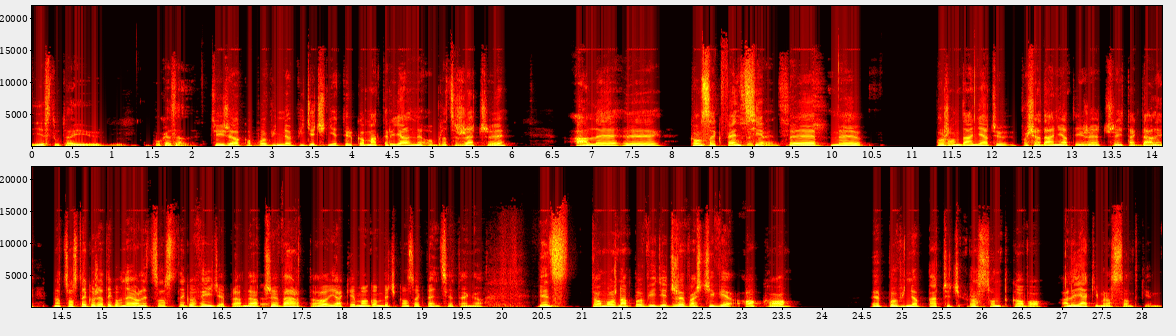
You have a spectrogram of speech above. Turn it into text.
jest tutaj pokazane. Czyli, że oko powinno widzieć nie tylko materialny obraz rzeczy, ale konsekwencje, konsekwencje pożądania czy posiadania tej rzeczy i tak dalej. No co z tego, że ja tego będę, ale co z tego wyjdzie, prawda? Tak. Czy warto? Jakie mogą być konsekwencje tego? Więc to można powiedzieć, że właściwie oko e, powinno patrzeć rozsądkowo. Ale jakim rozsądkiem?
